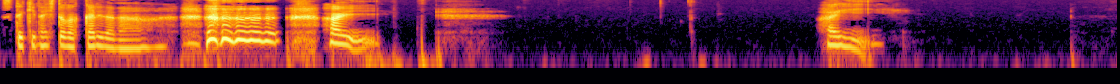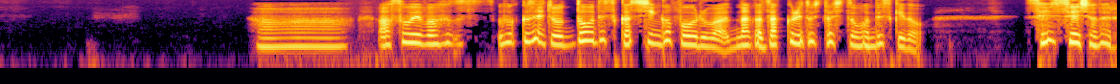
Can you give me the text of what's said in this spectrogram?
素敵な人ばっかりだな はい。はい。ああ。あ、そういえば、フック船長、どうですか？シンガポールは。なんかざっくりとした質問ですけど。センセーショナル。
